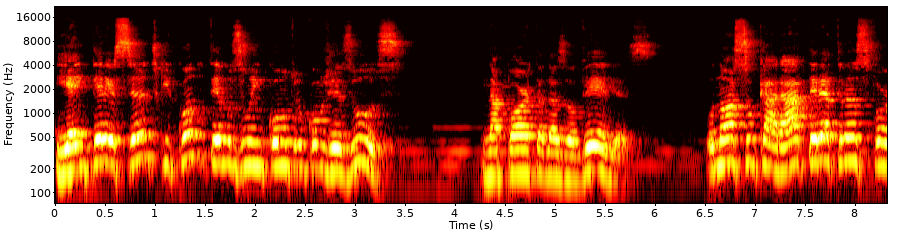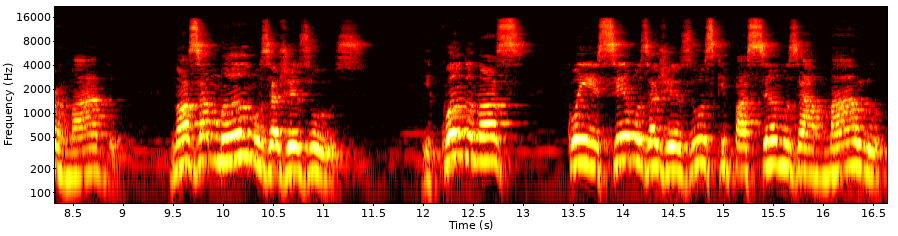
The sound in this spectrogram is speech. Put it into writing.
E é interessante que quando temos um encontro com Jesus na porta das ovelhas, o nosso caráter é transformado. Nós amamos a Jesus. E quando nós conhecemos a Jesus, que passamos a amá-lo,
